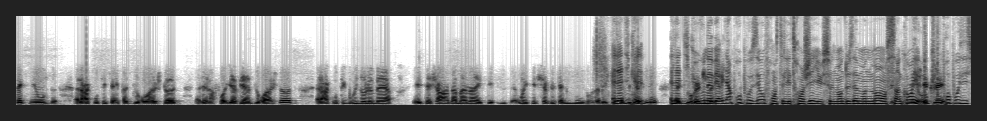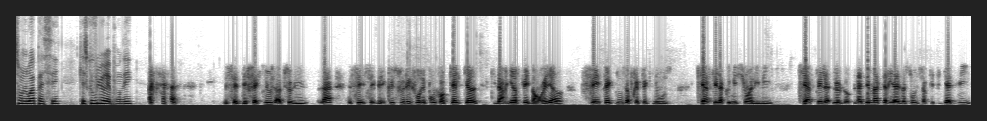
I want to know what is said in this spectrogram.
fake news. Elle racontait qu'il n'y avait pas de bureau à Ashdod. La dernière fois, il y avait un bureau à Ashdod. Elle a raconté que Bruno Le Maire et Gérard Damanin étaient, ont été le chef de cabinet. Ils jamais été elle a dit, que, elle, a dit que vous n'avez rien proposé aux Français de l'étranger. Il y a eu seulement deux amendements en cinq ans et aucune proposition de loi passée. Qu'est-ce que vous lui répondez Mais c'est des fake news absolues. Là, c'est, que vous voulez que je vous réponde quand quelqu'un qui n'a rien fait dans rien fait fake news après fake news Qui a fait la commission Alimi Qui a fait la, la dématérialisation du certificat de vie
